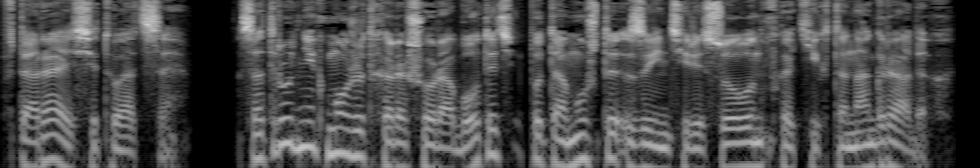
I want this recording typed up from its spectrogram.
Вторая ситуация. Сотрудник может хорошо работать, потому что заинтересован в каких-то наградах.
